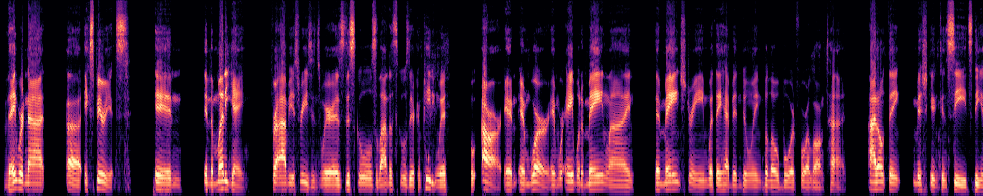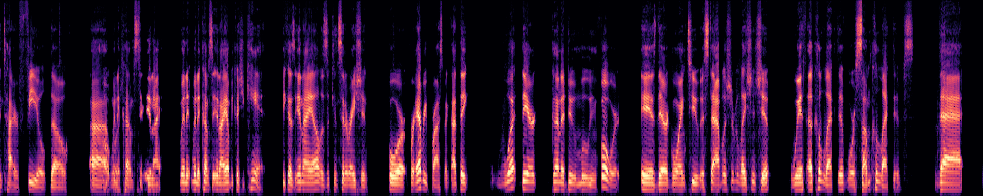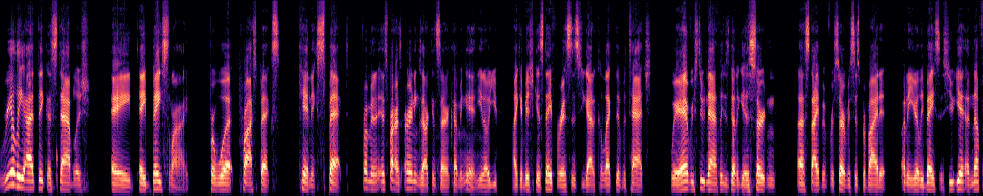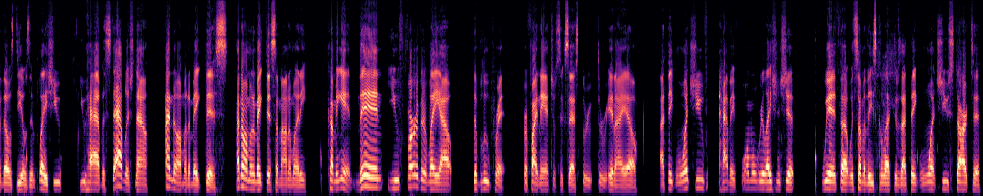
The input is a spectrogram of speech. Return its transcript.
they were not uh, experienced in in the money game for obvious reasons. Whereas the schools, a lot of the schools they're competing with are and, and were and were able to mainline and mainstream what they have been doing below board for a long time. I don't think Michigan concedes the entire field though uh, oh, when it comes to NIL when it when it comes to NIL because you can't because NIL is a consideration for for every prospect. I think what they're gonna do moving forward is they're going to establish a relationship with a collective or some collectives that really I think establish a a baseline for what prospects can expect from it as far as earnings are concerned coming in. You know, you like at Michigan State, for instance, you got a collective attached where every student athlete is going to get a certain uh, stipend for services provided on a yearly basis. You get enough of those deals in place, you you have established now. I know I'm going to make this. I know I'm going to make this amount of money coming in. Then you further lay out the blueprint for financial success through through NIL. I think once you have a formal relationship with uh, with some of these collectives, I think once you start to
